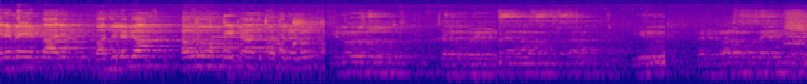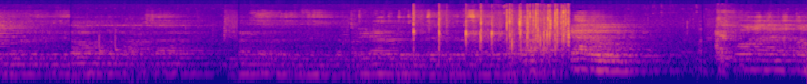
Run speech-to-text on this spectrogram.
ఇరవై తారీఖు బదులుగా గౌరవ పీఠాధిపతులను గారు పూలదండతో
